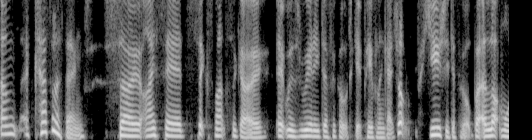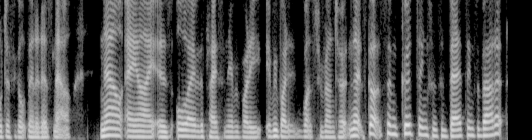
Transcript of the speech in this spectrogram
Um, a couple of things. So I said six months ago it was really difficult to get people engaged. Not hugely difficult, but a lot more difficult than it is now now AI is all over the place and everybody everybody wants to run to it. And that's got some good things and some bad things about it.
